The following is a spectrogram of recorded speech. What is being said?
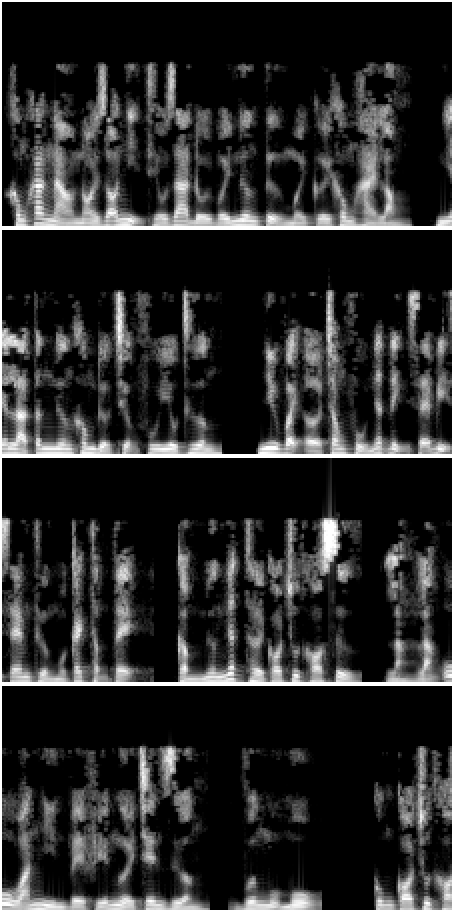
không khác nào nói rõ nhị thiếu ra đối với nương tử mới cưới không hài lòng, nghĩa là tân nương không được trượng phu yêu thương, như vậy ở trong phủ nhất định sẽ bị xem thường một cách thậm tệ, cẩm nương nhất thời có chút khó xử, lẳng lặng u oán nhìn về phía người trên giường, vương mụ mụ, cũng có chút khó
